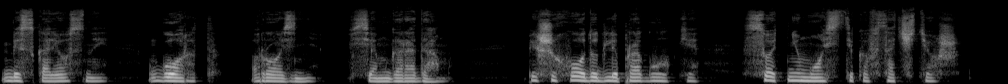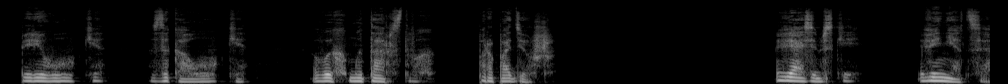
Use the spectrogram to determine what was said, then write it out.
бесколесный, Город, рознь всем городам. Пешеходу для прогулки Сотню мостиков сочтешь, Переулки, закоулки, В их мытарствах пропадешь. Вяземский, Венеция.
